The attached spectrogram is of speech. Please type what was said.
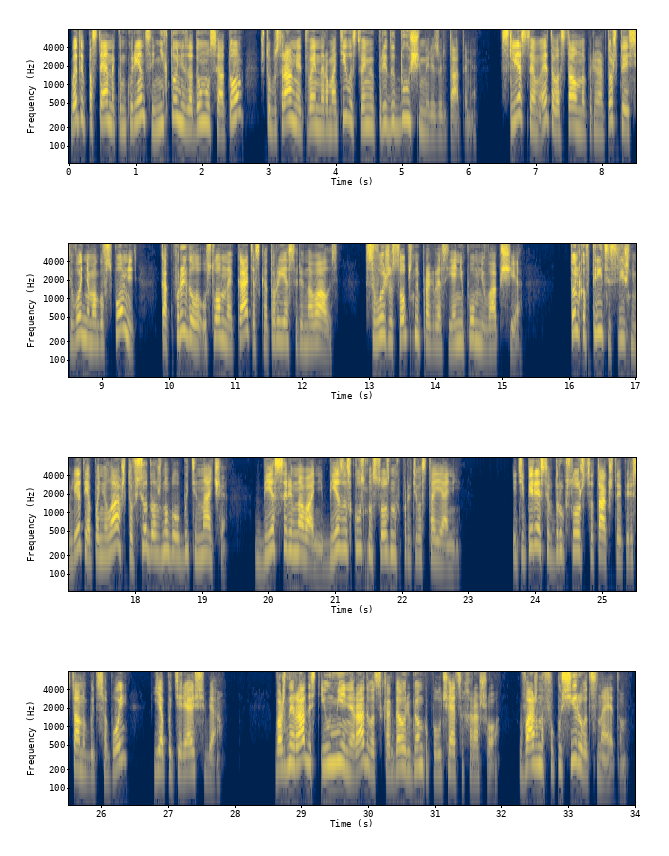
В этой постоянной конкуренции никто не задумывался о том, чтобы сравнивать твои нормативы с твоими предыдущими результатами. Следствием этого стало, например, то, что я сегодня могу вспомнить, как прыгала условная Катя, с которой я соревновалась. Свой же собственный прогресс я не помню вообще. Только в 30 с лишним лет я поняла, что все должно было быть иначе. Без соревнований, без искусственно созданных противостояний. И теперь, если вдруг сложится так, что я перестану быть собой, я потеряю себя. Важны радость и умение радоваться, когда у ребенка получается хорошо. Важно фокусироваться на этом.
